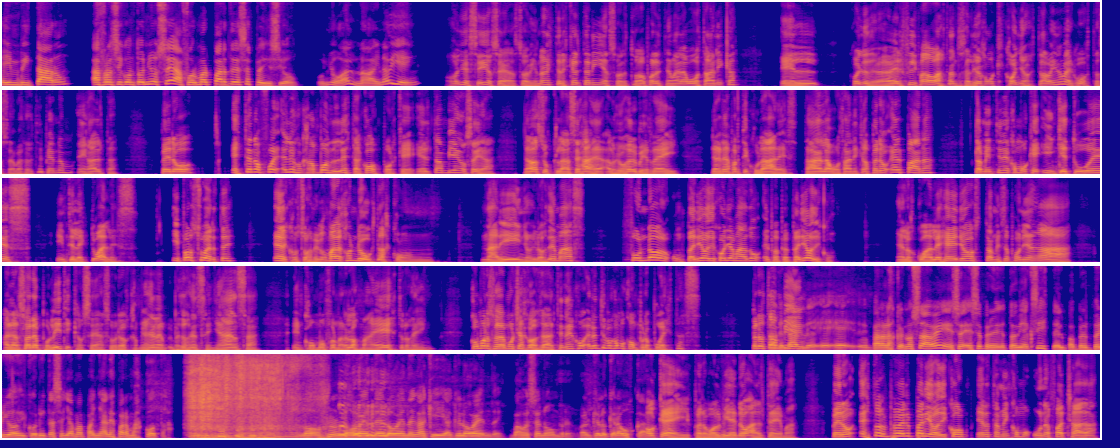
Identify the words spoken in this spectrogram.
e invitaron a Francisco Antonio Sea a formar parte de esa expedición. Coño, una vaina bien. Oye, sí, o sea, sabiendo el interés que él tenía, sobre todo por el tema de la botánica, él, coño, debe haber flipado bastante. Dijo como que, coño, esta vaina me gusta, o sea, me estoy pidiendo en alta. Pero este no fue el único campo donde él destacó, porque él también, o sea, daba sus clases a, los hijos del virrey, de áreas particulares, estaba en la botánica, pero el pana también tiene como que inquietudes intelectuales. Y por suerte, él con sus amigos malas conductas, con Nariño y los demás, fundó un periódico llamado El Papel Periódico, en los cuales ellos también se ponían a, hablar sobre política, o sea, sobre los cambios en los métodos de enseñanza, en cómo formar a los maestros, en cómo resolver muchas cosas. era un tipo como con propuestas. Pero también... Eh, eh, eh, para los que no saben, ese, ese periódico todavía existe, el papel periódico. Ahorita se llama Pañales para Mascotas. lo, lo, venden, lo venden aquí, aquí lo venden, bajo ese nombre, para el que lo quiera buscar. Ok, pero volviendo al tema. Pero esto el periódico era también como una fachada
